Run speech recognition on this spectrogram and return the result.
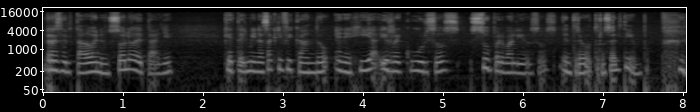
resultado, en un solo detalle, que termina sacrificando energía y recursos súper valiosos, entre otros el tiempo,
